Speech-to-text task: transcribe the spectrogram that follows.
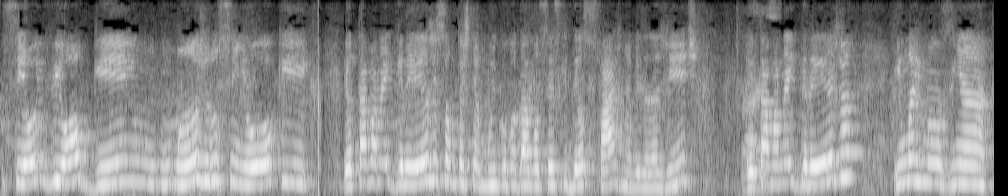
o Senhor enviou alguém, um, um anjo do Senhor, que eu estava na igreja, isso é um testemunho que eu vou dar a vocês que Deus faz na vida da gente. Eu estava na igreja e uma irmãzinha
